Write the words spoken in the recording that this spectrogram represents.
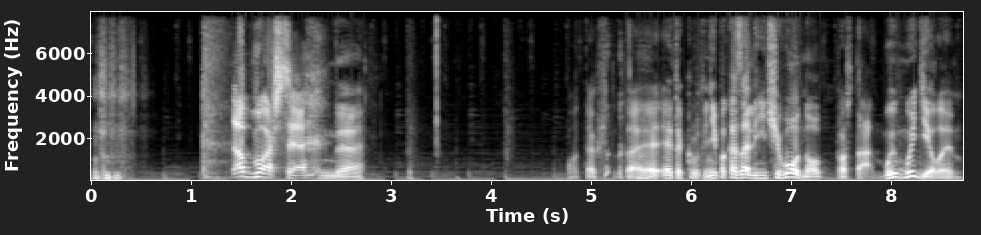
Обмажься. Да. Вот так что да, э- это круто. Не показали ничего, но просто а, мы, мы делаем.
